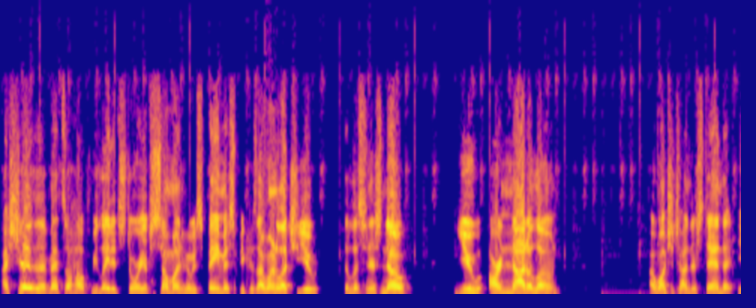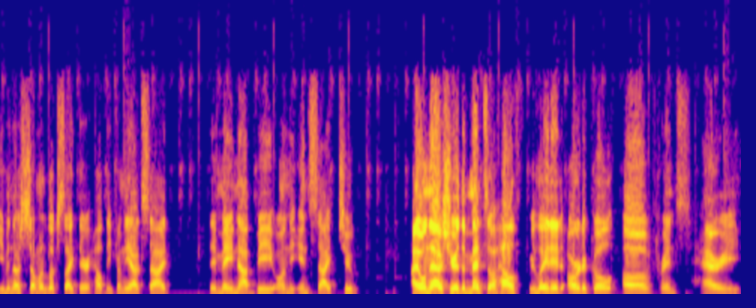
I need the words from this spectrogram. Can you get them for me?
I share the mental health related story of someone who is famous because I want to let you, the listeners, know you are not alone. I want you to understand that even though someone looks like they're healthy from the outside, they may not be on the inside too. I will now share the mental health related article of Prince Harry.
